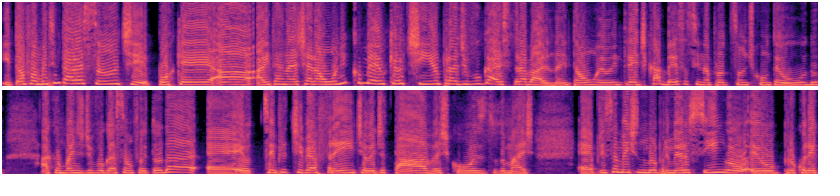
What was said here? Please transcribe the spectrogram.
Então foi muito interessante, porque a, a internet era o único meio que eu tinha para divulgar esse trabalho, né? Então eu entrei de cabeça assim na produção de conteúdo. A campanha de divulgação foi toda. É, eu sempre sempre tive à frente, eu editava as coisas e tudo mais. É, principalmente no meu primeiro single, eu procurei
